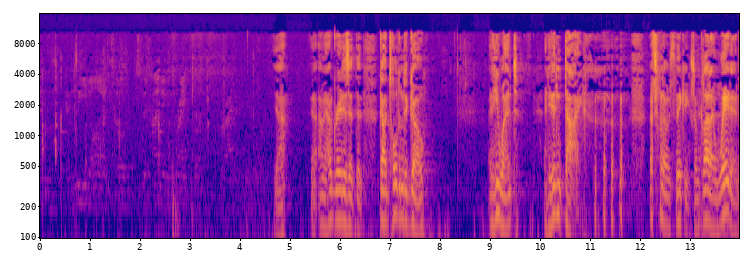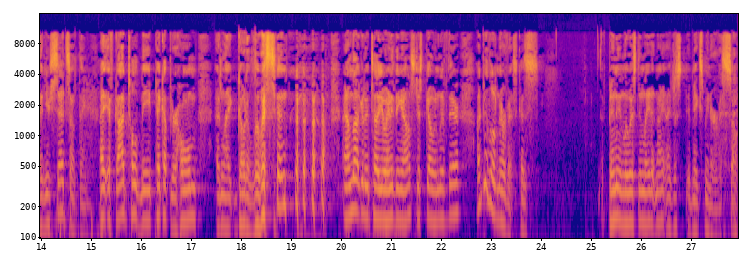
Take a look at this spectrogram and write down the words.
and, and lead on until the timing was right for, for Isaac to be born. Yeah. yeah. I mean, how great is it that God told him to go, and he went, and he didn't die? That's what I was thinking. So I'm glad I waited, and you said something. I, if God told me, pick up your home and like go to Lewiston, and I'm not going to tell you anything else, just go and live there, I'd be a little nervous because I've been in Lewiston late at night, and I just it makes me nervous. So,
